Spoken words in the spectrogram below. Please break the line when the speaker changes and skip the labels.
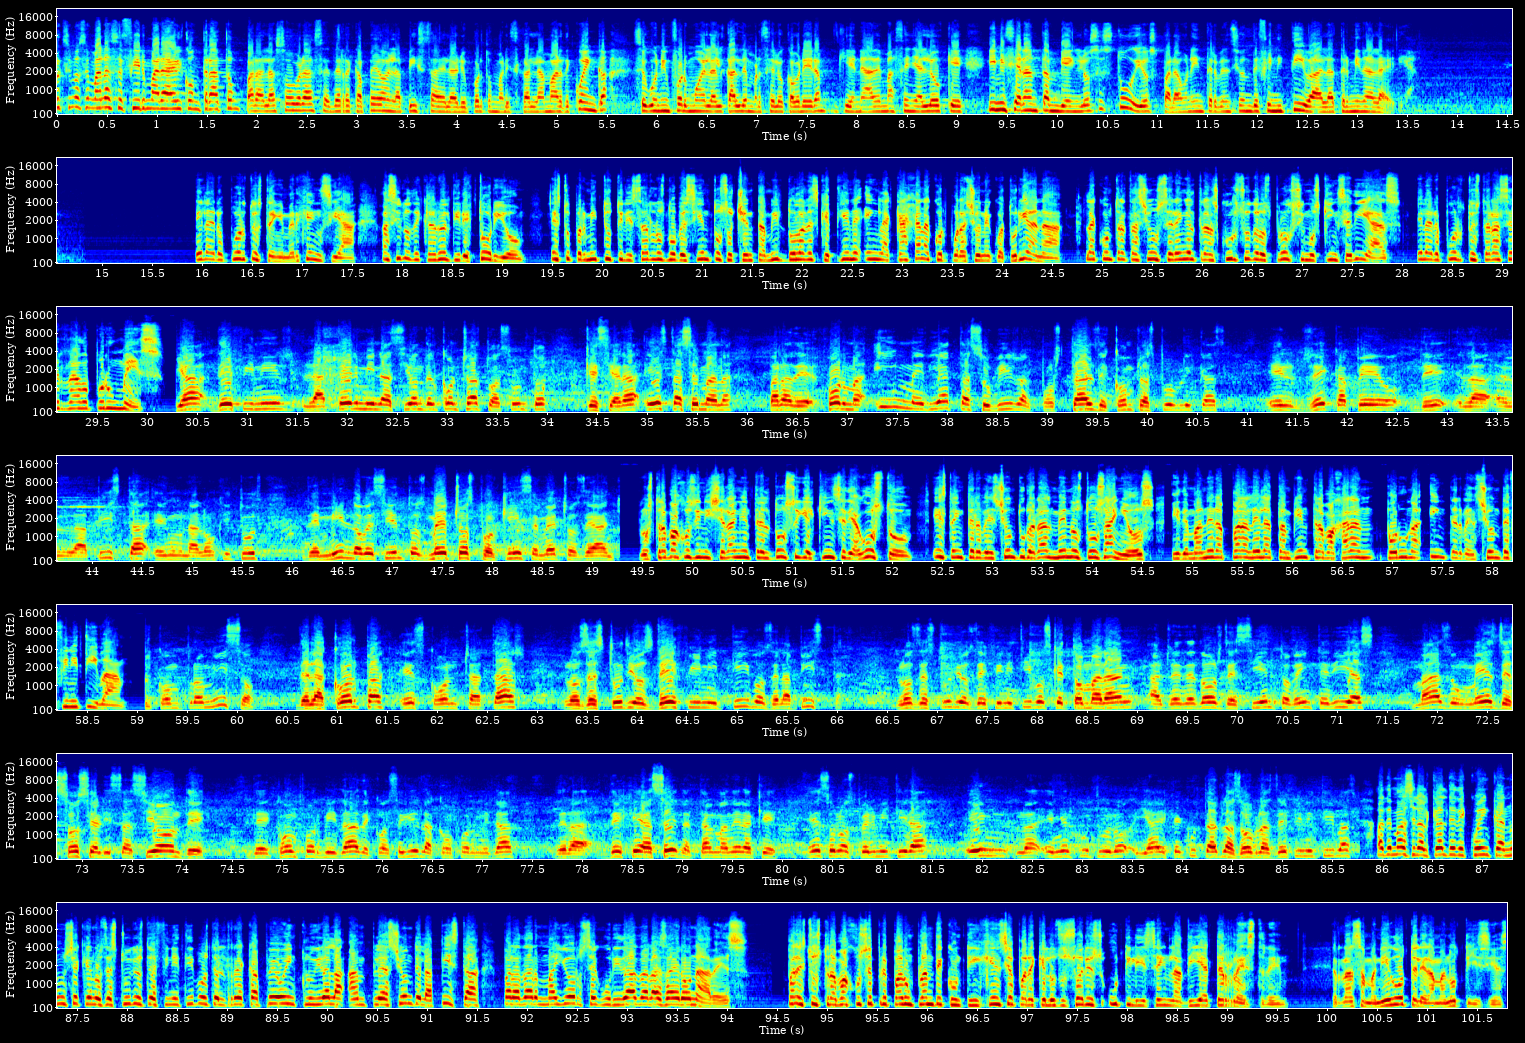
próxima semana se firmará el contrato para las obras de recapeo en la pista del aeropuerto Mariscal Lamar de Cuenca, según informó el alcalde Marcelo Cabrera, quien además señaló que iniciarán también los estudios para una intervención definitiva a la terminal aérea.
El aeropuerto está en emergencia, así lo declaró el directorio. Esto permite utilizar los 980 mil dólares que tiene en la caja la corporación ecuatoriana. La contratación será en el transcurso de los próximos 15 días. El aeropuerto estará cerrado por un mes.
Ya definir la terminación del contrato, asunto que se hará esta semana para de forma inmediata subir al portal de compras públicas el recapeo de la, pista en una longitud de 1.900 metros por 15 metros de ancho.
Los trabajos iniciarán entre el 12 y el 15 de agosto. Esta intervención durará al menos dos años y de manera paralela también trabajarán por una intervención definitiva.
El compromiso de la CORPAC es contratar los estudios definitivos de la pista los estudios definitivos que tomarán alrededor de 120 días, más un mes de socialización, de, conformidad, de conseguir la conformidad de la DGAC, de tal manera que eso nos permitirá en, en, el futuro ya ejecutar las obras definitivas.
Además, el alcalde de Cuenca anuncia que en los estudios definitivos del recapeo incluirá la ampliación de la pista para dar mayor seguridad a las aeronaves. Para estos trabajos se prepara un plan de contingencia para que los usuarios utilicen la vía terrestre. Hernán Samaniego, Telerama Noticias.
